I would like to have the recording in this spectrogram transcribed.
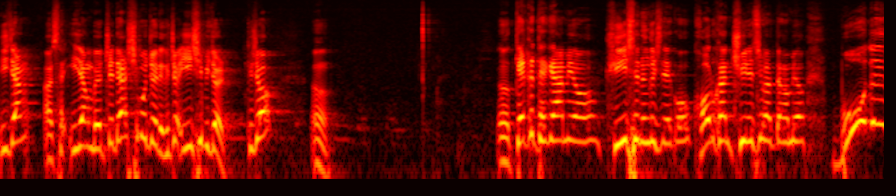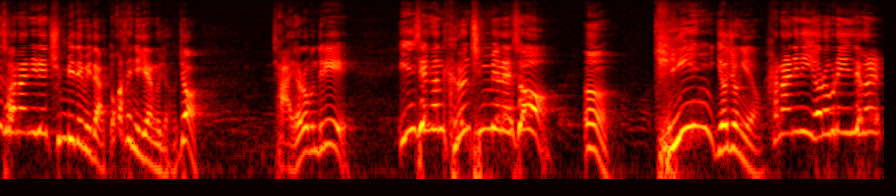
2장 아, 2장 몇 절이야? 15절이 그죠? 22절 그죠? 어. 어, 깨끗하게 하며 귀 쓰는 것이 되고 거룩한 주인의 심을 당하며 모든 선한 일에 준비됩니다. 똑같은 얘기하는 거죠. 그죠? 자, 여러분들이 인생은 그런 측면에서 어, 긴 여정이에요. 하나님이 여러분의 인생을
